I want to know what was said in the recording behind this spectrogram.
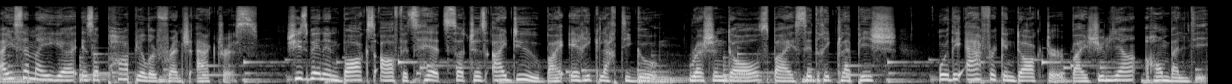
Aissa Maiga is a popular French actress. She's been in box office hits such as I Do by Éric Lartigau, Russian Dolls by Cédric Klapisch, or The African Doctor by Julien Rambaldi.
